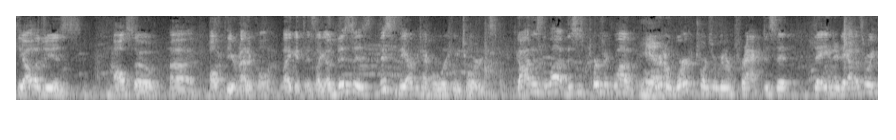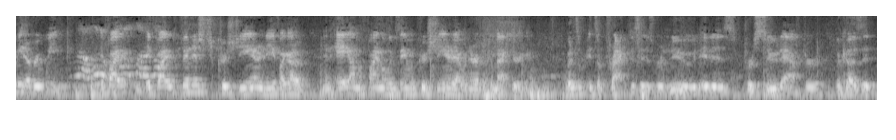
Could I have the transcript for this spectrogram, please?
theology is also uh, all theoretical. Like it's, it's like, oh, this is this is the archetype we're working towards. God is love. This is perfect love. Yeah. We're going to work towards. it. We're going to practice it day in and day out. That's where we meet every week. If I if I finished Christianity, if I got a, an A on the final exam of Christianity, I would never have to come back here again. But it's a, it's a practice. It is renewed. It is pursued after because it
